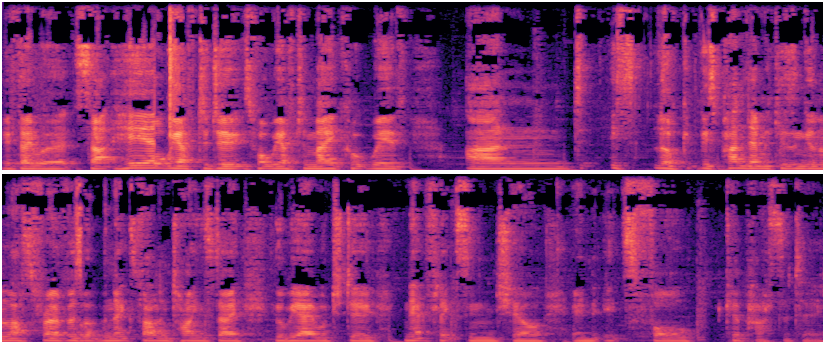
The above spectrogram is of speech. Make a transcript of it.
if they were sat here. What we have to do is what we have to make up with and it's look this pandemic isn't going to last forever so the next valentine's day you'll be able to do netflix and chill in its full capacity.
